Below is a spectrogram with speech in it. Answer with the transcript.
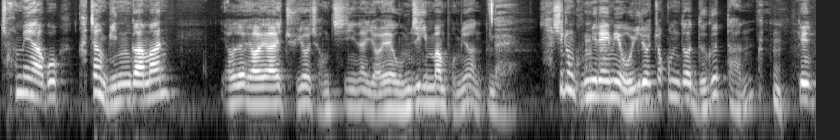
첨예하고 가장 민감한 여- 여야의 주요 정치인이나 여야의 움직임만 보면 네. 사실은 국민의힘이 오히려 조금 더 느긋한 이게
